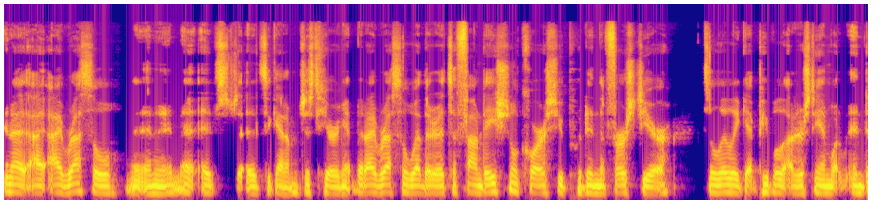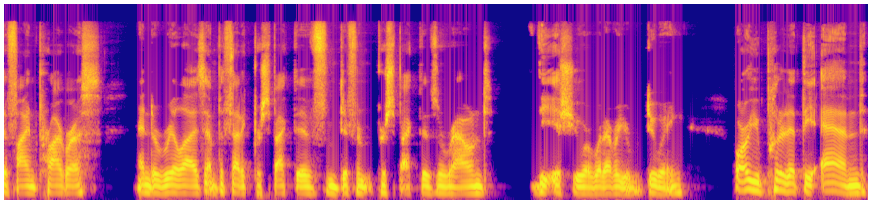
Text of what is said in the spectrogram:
and I, I wrestle, and it's it's again, I'm just hearing it, but I wrestle whether it's a foundational course you put in the first year to literally get people to understand what and define progress, and to realize empathetic perspective from different perspectives around the issue or whatever you're doing. Or you put it at the end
